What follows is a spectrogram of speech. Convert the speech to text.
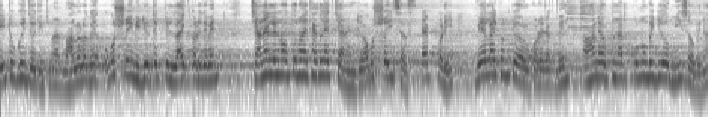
এইটুকুই। যদি আপনার ভালো লাগে, অবশ্যই ভিডিওতে একটি লাইক করে দেবেন। চ্যানেলে নতুন হয়ে থাকলে চ্যানেলটি অবশ্যই সাবস্ক্রাইব করে বেল আইকনটি অল করে রাখবেন। তাহলে আপনার কোনো ভিডিও মিস হবে না,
